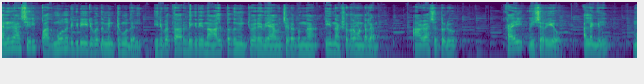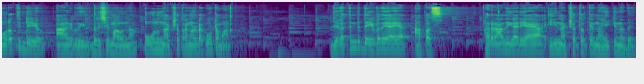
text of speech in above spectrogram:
ധനുരാശിയിൽ പതിമൂന്ന് ഡിഗ്രി ഇരുപത് മിനിറ്റ് മുതൽ ഇരുപത്തി ഡിഗ്രി നാൽപ്പത് മിനിറ്റ് വരെ വ്യാപിച്ചിടക്കുന്ന ഈ നക്ഷത്രമണ്ഡലം ആകാശത്തൊരു കൈ വിശറിയോ അല്ലെങ്കിൽ മുറത്തിന്റെയോ ആകൃതിയിൽ ദൃശ്യമാകുന്ന മൂന്ന് നക്ഷത്രങ്ങളുടെ കൂട്ടമാണ്. ജലത്തിന്റെ ദേവതയായ അപസ് ഭരണാധികാരിയായ ഈ നക്ഷത്രത്തെ നയിക്കുന്നത്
